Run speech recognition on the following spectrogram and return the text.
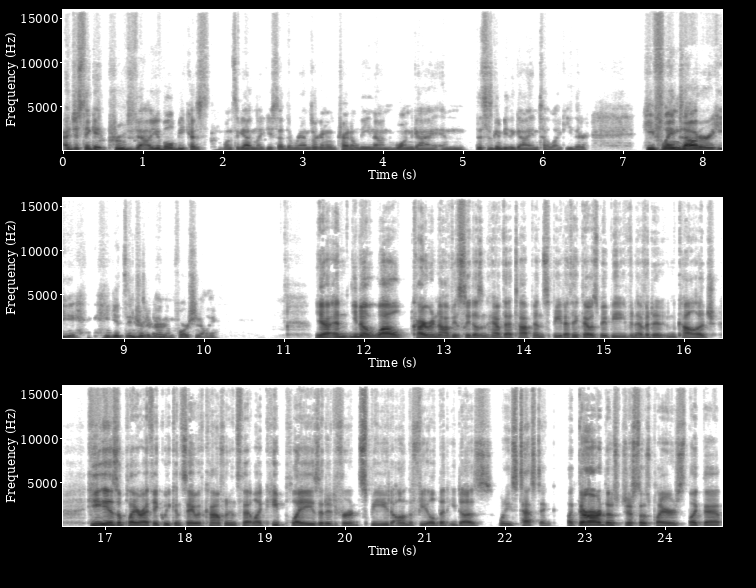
I just think it proves valuable because once again, like you said, the Rams are going to try to lean on one guy, and this is going to be the guy until like either he flames out or he he gets injured sure. again, unfortunately. Yeah, and you know, while Kyren obviously doesn't have that top end speed, I think that was maybe even evident in college. He is a player I think we can say with confidence that like he plays at a different speed on the field than he does when he's testing. Like there are those just those players like that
